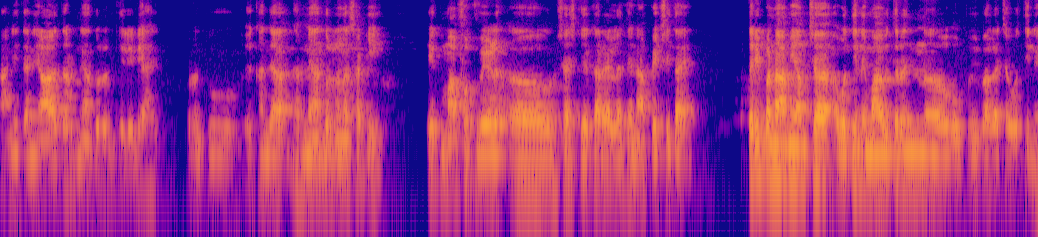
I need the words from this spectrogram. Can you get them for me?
आणि त्यांनी आज धरणे आंदोलन केलेले आहे. परंतु एखाद्या धरणे आंदोलनासाठी एक माफक वेळ शासकीय कार्यालयाला देणं अपेक्षित आहे. तरी पण आम्ही आमच्या वतीने महावितरण उपविभागाच्या वतीने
